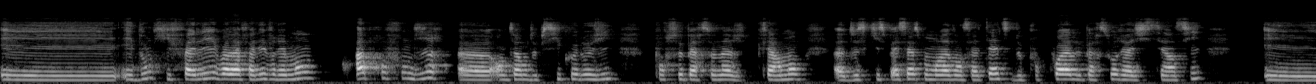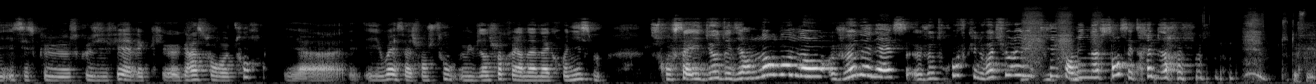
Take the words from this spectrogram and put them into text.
Et, donc il fallait, voilà, fallait vraiment approfondir euh, en termes de psychologie pour ce personnage, clairement, euh, de ce qui se passait à ce moment-là dans sa tête, de pourquoi le perso réagissait ainsi. Et, et c'est ce que ce que j'ai fait avec euh, grâce au retour. Et, euh, et ouais, ça change tout. Mais bien sûr, quand il y a un anachronisme, je trouve ça idiot de dire non, non, non, je le laisse. Je trouve qu'une voiture électrique en 1900, c'est très bien. Tout à fait.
